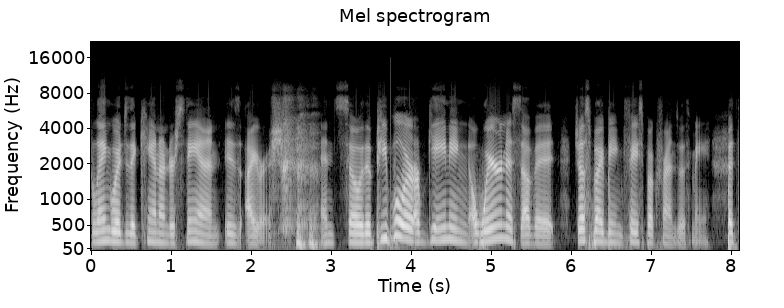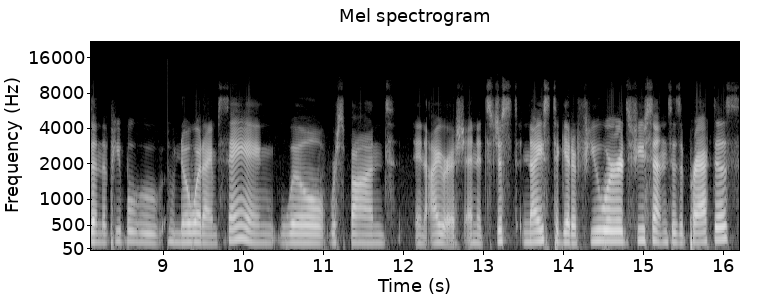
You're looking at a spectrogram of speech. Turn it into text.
language they can't understand is Irish. And so the people are gaining awareness of it just by being Facebook friends with me. But then the people who, who know what I'm saying will respond in Irish. And it's just nice to get a few words, few sentences of practice.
